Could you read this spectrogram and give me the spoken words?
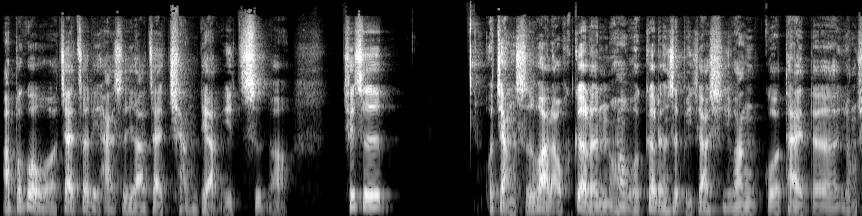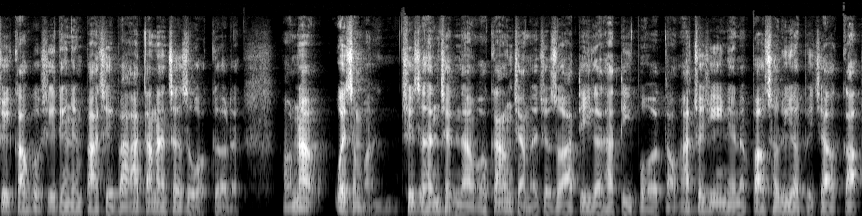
啊。不过我在这里还是要再强调一次哈，其实我讲实话了，我个人哈，我个人是比较喜欢国泰的永续高股息零零八七八啊。当然这是我个人哦。那为什么？其实很简单，我刚刚讲的就是说啊，第一个它低波动啊，最近一年的报酬率又比较高，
